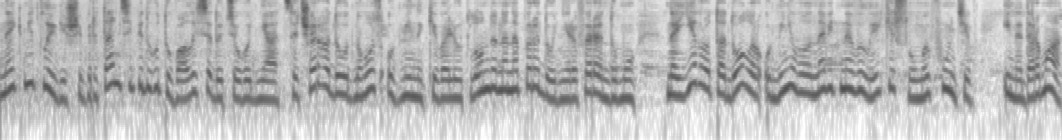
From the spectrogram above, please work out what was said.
Найкмітливіші британці підготувалися до цього дня. Це черга до одного з обмінників валют Лондона напередодні референдуму. На євро та долар обмінювали навіть невеликі суми фунтів. І не дарма.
